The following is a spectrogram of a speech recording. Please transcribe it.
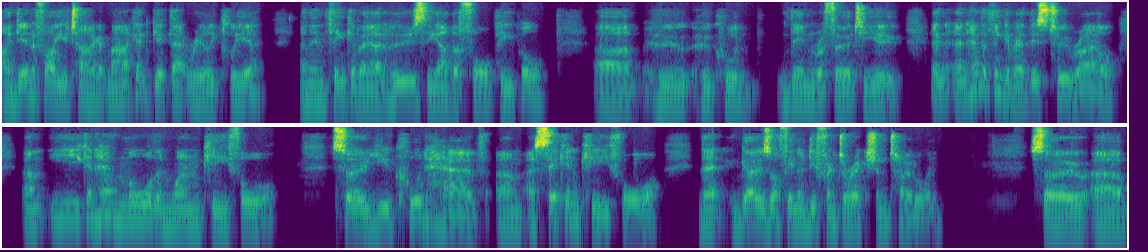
identify your target market, get that really clear, and then think about who's the other four people uh, who who could then refer to you. And and have a think about this too, Rail. Um, you can have more than one key four. So you could have um, a second key four that goes off in a different direction totally. So, uh,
